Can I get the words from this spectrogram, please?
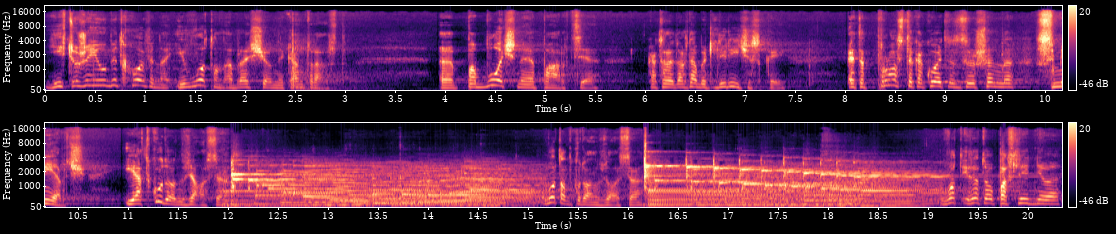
есть уже и у Бетховена. И вот он, обращенный контраст. Э, побочная партия, которая должна быть лирической, это просто какой-то совершенно смерч. И откуда он взялся? Вот откуда он взялся. Вот из этого последнего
